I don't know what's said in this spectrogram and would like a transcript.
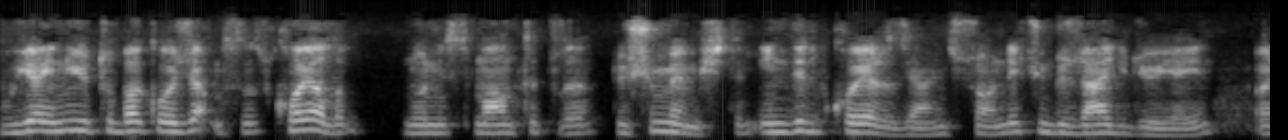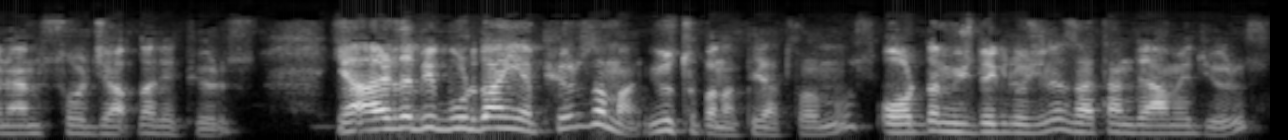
Bu yayını YouTube'a koyacak mısınız? Koyalım. Nunis mantıklı. Düşünmemiştim. İndirip koyarız yani hiç sorun değil. Çünkü güzel gidiyor yayın. Önemli soru cevaplar yapıyoruz. Ya arada bir buradan yapıyoruz ama YouTube ana platformumuz. Orada Müjdegül Hoca ile zaten devam ediyoruz.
